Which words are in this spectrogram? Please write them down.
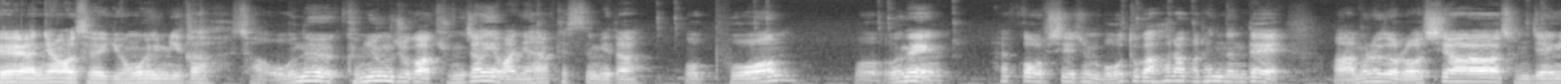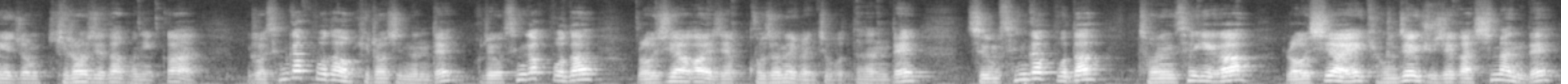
네, 안녕하세요. 용호입니다. 자, 오늘 금융주가 굉장히 많이 하락했습니다. 뭐, 보험, 뭐, 은행, 할 거 없이 좀 모두가 하락을 했는데, 아무래도 러시아 전쟁이 좀 길어지다 보니까, 이거 생각보다 길어지는데, 그리고 생각보다 러시아가 이제 고전을 면치 못하는데, 지금 생각보다 전 세계가 러시아의 경제 규제가 심한데,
